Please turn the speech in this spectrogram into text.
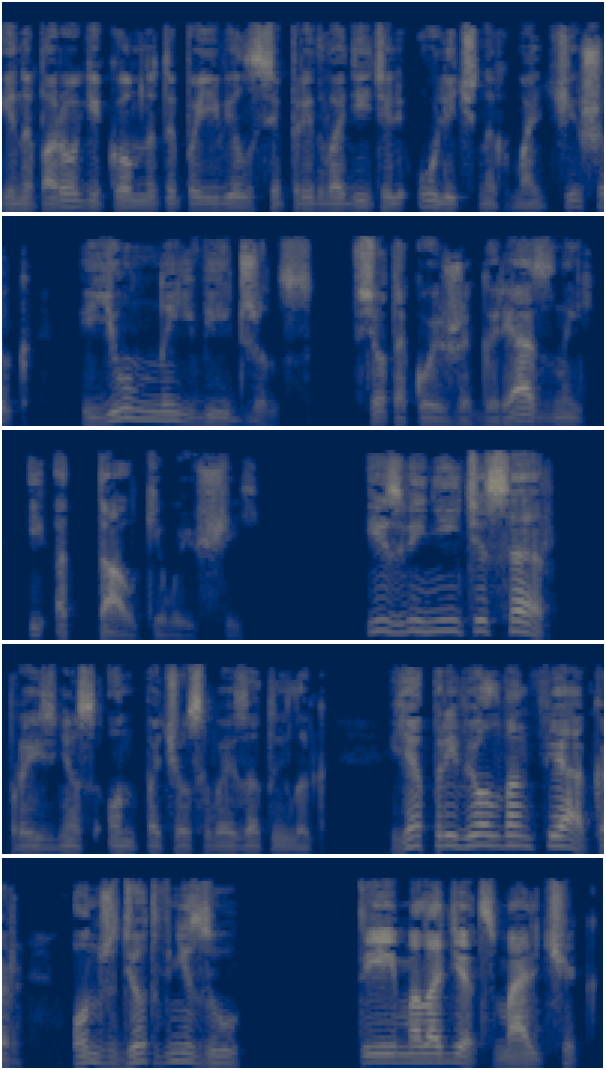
и на пороге комнаты появился предводитель уличных мальчишек, юный Виджинс, все такой же грязный и отталкивающий. — Извините, сэр, — произнес он, почесывая затылок, — я привел вам фиакр, он ждет внизу. — Ты молодец, мальчик,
